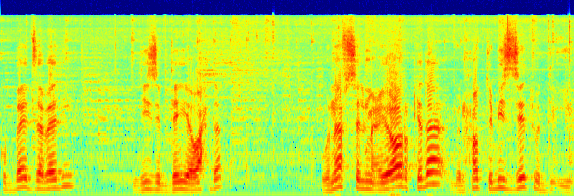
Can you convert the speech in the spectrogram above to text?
كوباية زبادي دي زبدية واحدة. ونفس المعيار كده بنحط بيه الزيت والدقيق.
